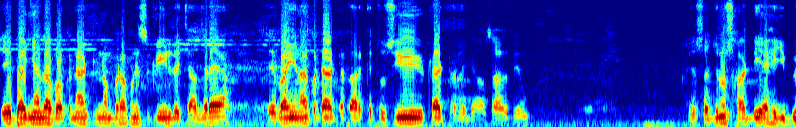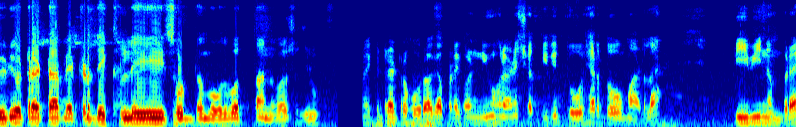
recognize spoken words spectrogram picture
ਤੇ ਬਾਈਆਂ ਦਾ ਆਪਾਂ ਕਨੈਕਟ ਨੰਬਰ ਆਪਣੀ ਸਕਰੀਨ ਤੇ ਚੱਲ ਰਿਹਾ ਤੇ ਬਾਈਆਂ ਨਾਲ ਕੰਟੈਕਟ ਕਰਕੇ ਤੁਸੀਂ ਟਰੈਕਟਰ ਲਿਜਾ ਸਕਦੇ ਹੋ। ਤੇ ਸੱਜਣੋ ਸਾਡੀ ਇਹੋ ਜੀ ਵੀਡੀਓ ਟਰੈਕਟਰ ਰਿਲੇਟਡ ਦੇਖਣ ਲਈ ਤੁਹਾਡਾ ਬਹੁਤ ਬਹੁਤ ਧੰਨਵਾਦ ਸੱਜਣੋ। ਇੱਕ ਟਰੈਕਟਰ ਹੋਰ ਆ ਗਿਆ ਆਪਣੇ ਕੋਲ ਨਿਊ ਹਲੈਂਡ 36 ਦੀ 2002 ਮਾਡਲ ਹੈ ਪੀਵੀ ਨੰਬਰ ਹੈ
